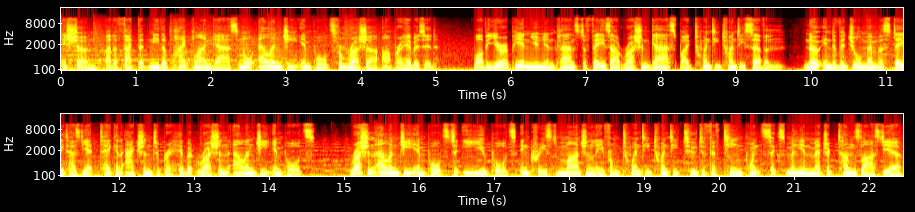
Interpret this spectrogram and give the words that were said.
is shown by the fact that neither pipeline gas nor LNG imports from Russia are prohibited. While the European Union plans to phase out Russian gas by 2027, no individual member state has yet taken action to prohibit Russian LNG imports, Russian LNG imports to EU ports increased marginally from 2022 to 15.6 million metric tons last year,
